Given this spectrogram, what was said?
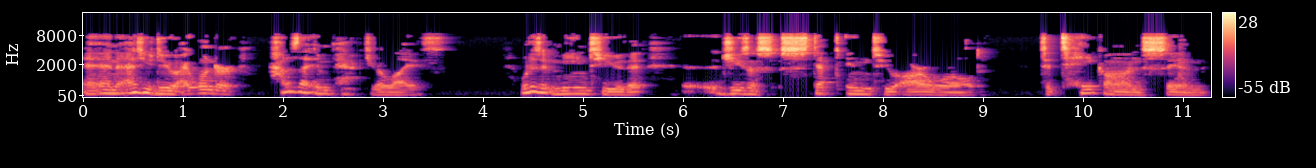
And as you do, I wonder how does that impact your life? What does it mean to you that uh, Jesus stepped into our world to take on sin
